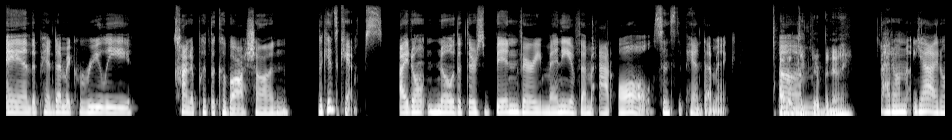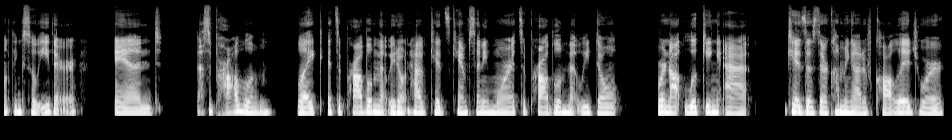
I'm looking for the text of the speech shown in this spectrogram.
And the pandemic really kind of put the kibosh on the kids camps. I don't know that there's been very many of them at all since the pandemic. I don't think Um, there have been any. I don't know. Yeah, I don't think so either. And that's a problem. Like it's a problem that we don't have kids camps anymore. It's a problem that we don't we're not looking at kids as they're coming out of college or,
